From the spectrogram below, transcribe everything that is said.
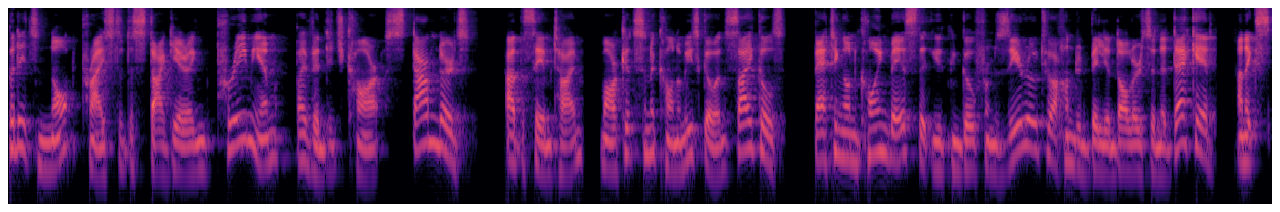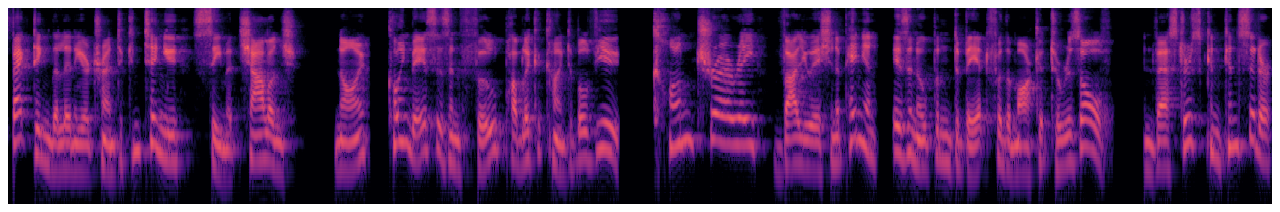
but it's not priced at a staggering premium by vintage car standards. At the same time, markets and economies go in cycles. Betting on Coinbase that you can go from zero to $100 billion in a decade and expecting the linear trend to continue seem a challenge. Now, Coinbase is in full public accountable view. Contrary valuation opinion is an open debate for the market to resolve. Investors can consider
